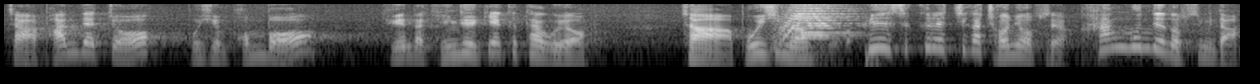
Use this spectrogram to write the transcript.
자 반대쪽 보시면 범버 뒤엔 다 굉장히 깨끗하고요. 자 보이시면 휠 스크래치가 전혀 없어요. 한 군데도 없습니다.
